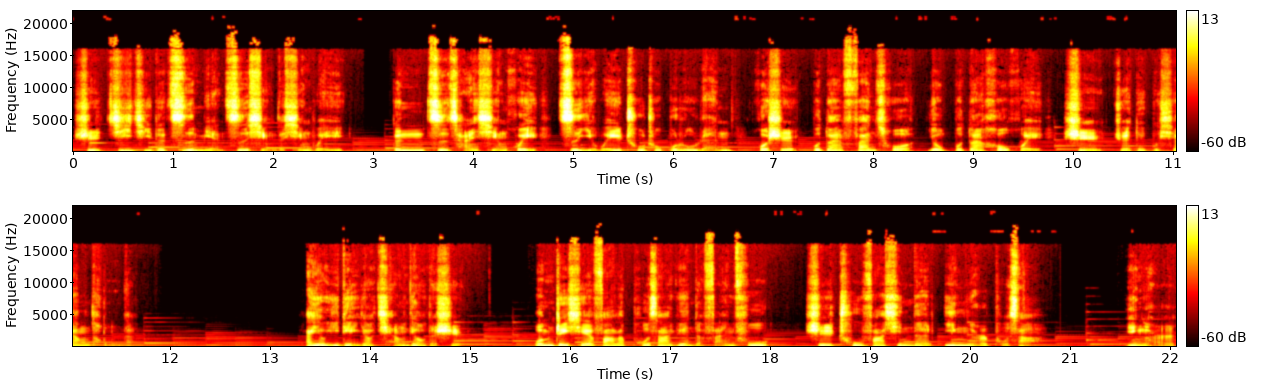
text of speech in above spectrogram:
是积极的自勉自省的行为，跟自惭形秽、自以为处处不如人，或是不断犯错又不断后悔，是绝对不相同的。还有一点要强调的是，我们这些发了菩萨愿的凡夫，是出发心的婴儿菩萨，婴儿。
